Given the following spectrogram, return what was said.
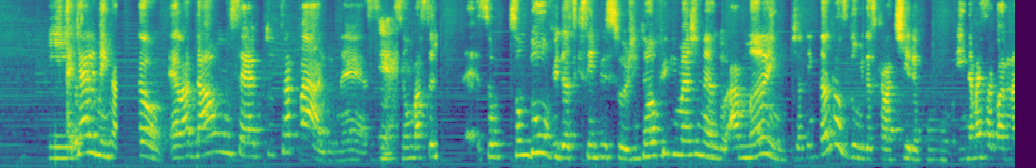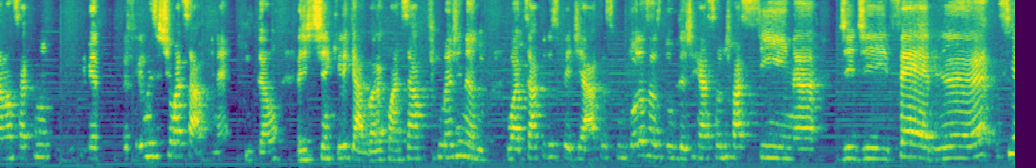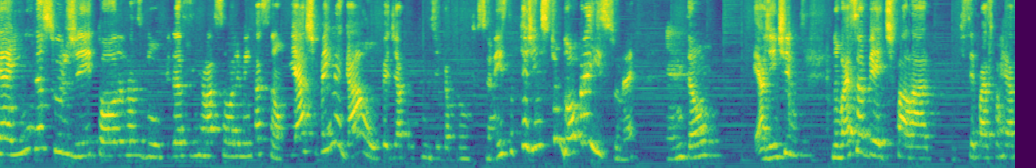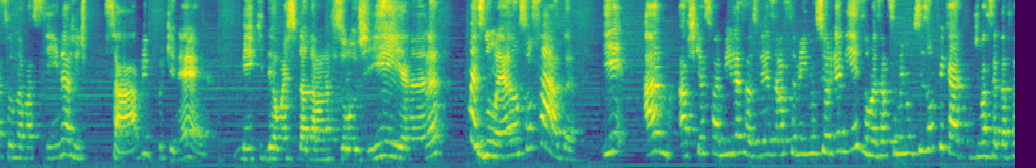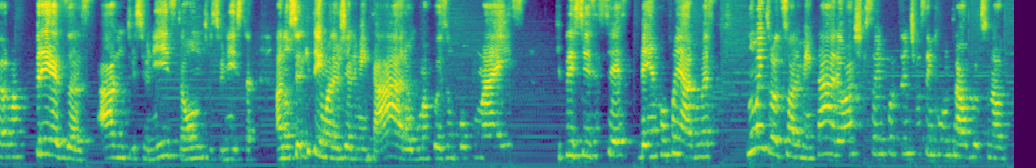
E é que a alimentação, ela dá um certo trabalho, né? Assim, é. São bastante é, são, são dúvidas que sempre surgem. Então eu fico imaginando, a mãe já tem tantas dúvidas que ela tira, com, ainda mais agora na nossa época, no primeiro filho não existia o WhatsApp, né? Então, a gente tinha que ligar. Agora, com o WhatsApp, fico imaginando o WhatsApp dos pediatras com todas as dúvidas de reação de vacina, de, de febre, né? se ainda surgir todas as dúvidas em relação à alimentação. E acho bem legal o pediatra que indica para um nutricionista, porque a gente estudou para isso, né? É. Então, a gente não vai saber te falar o que você faz com a reação da vacina, a gente sabe, porque, né, meio que deu uma estudada lá na fisiologia, né, né, né? mas não é a nossa ossada. E a, acho que as famílias, às vezes, elas também não se organizam, mas elas também não precisam ficar, de uma certa forma, presas à nutricionista ou nutricionista, a não ser que tenha uma alergia alimentar, alguma coisa um pouco mais que precise ser bem acompanhado. Mas numa introdução alimentar, eu acho que só é importante você encontrar o profissional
